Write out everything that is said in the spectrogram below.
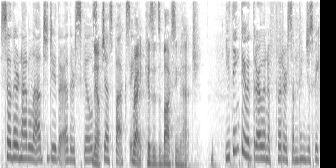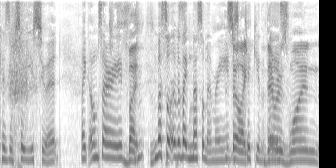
So they're not allowed to do their other skills. No. Just boxing. right? Because it's a boxing match. You think they would throw in a foot or something just because they're so used to it? Like, oh, I'm sorry, But muscle. It was like muscle memory. Just so like kick you in the there face. was one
